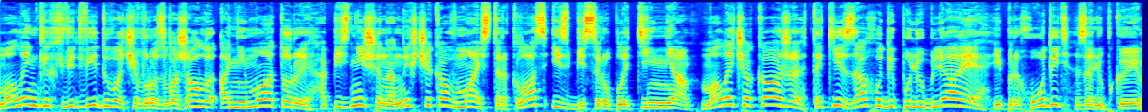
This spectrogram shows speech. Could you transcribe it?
Маленьких відвідувачів розважали аніматори, а пізніше на них чекав майстер-клас із бісероплетіння. Малеча каже, такі заходи полюбляє і приходить залюбки.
